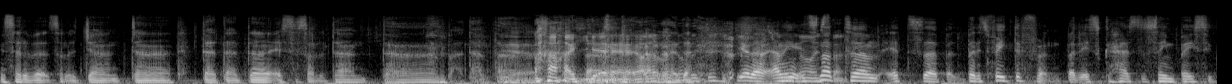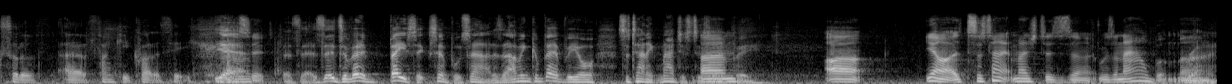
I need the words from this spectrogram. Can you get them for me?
instead of a sort of dun dun dun dun dun, it's a sort of dun dun ba dun dun. Yeah. yeah, I- I dun, love dun. it. You know, I mean, Nice it's not. Um, it's uh, but but it's very different. But it has the same basic sort of uh, funky quality. Yes, That's it. That's it. It's, it's a very basic, simple sound, isn't it? I mean, compared with your Satanic Majesties Um, LP. Uh, yeah, Satanic Majesties uh, was an album, um, Right.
